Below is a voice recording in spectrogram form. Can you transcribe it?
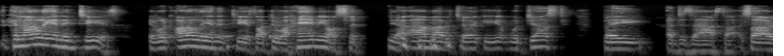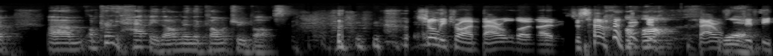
it can only end in tears. It would only end in tears. I'd do a hammy or slip, you know, arm over turkey. It would just be a disaster. So um, I'm pretty happy that I'm in the commentary box. Surely try a barrel though, maybe. Just have a oh, barrel yeah. 50.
